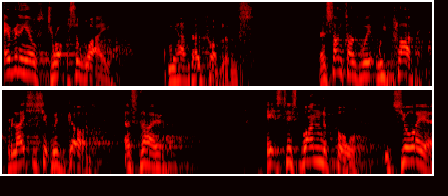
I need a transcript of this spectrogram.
everything else drops away and we have no problems. And sometimes we, we plug relationship with God as though it's this wonderful, joyous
